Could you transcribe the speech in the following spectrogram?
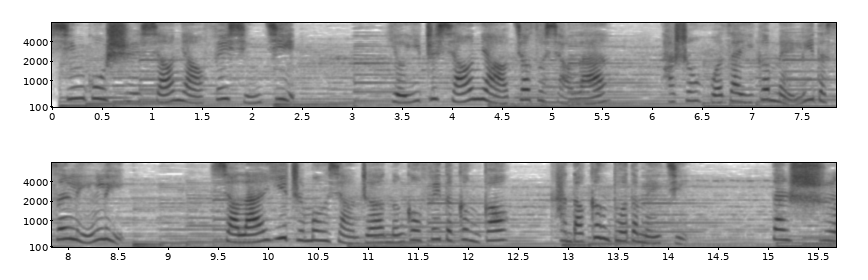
新故事《小鸟飞行记》。有一只小鸟叫做小蓝，它生活在一个美丽的森林里。小蓝一直梦想着能够飞得更高，看到更多的美景。但是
